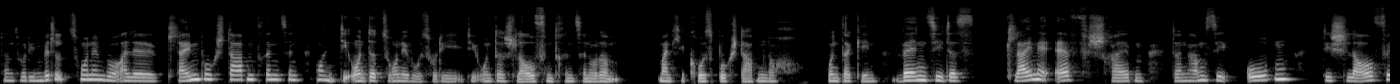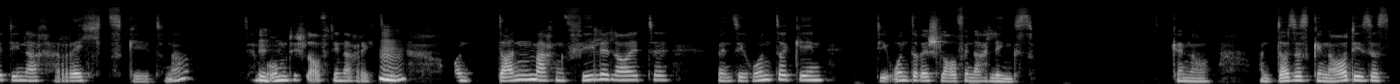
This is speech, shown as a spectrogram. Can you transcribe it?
dann so die Mittelzonen, wo alle Kleinbuchstaben drin sind und die Unterzone, wo so die, die Unterschlaufen drin sind oder manche Großbuchstaben noch runtergehen. Wenn Sie das kleine F schreiben, dann haben Sie oben die Schlaufe, die nach rechts geht. Ne? Sie haben mhm. oben die Schlaufe, die nach rechts mhm. geht. Und dann machen viele Leute, wenn sie runtergehen, die untere Schlaufe nach links. Genau. Und das ist genau dieses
